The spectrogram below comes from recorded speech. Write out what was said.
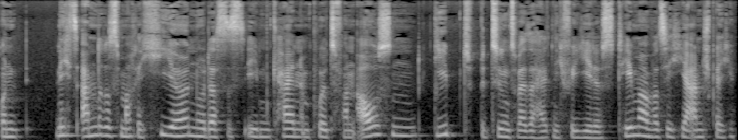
Und nichts anderes mache ich hier, nur dass es eben keinen Impuls von außen gibt, beziehungsweise halt nicht für jedes Thema, was ich hier anspreche,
